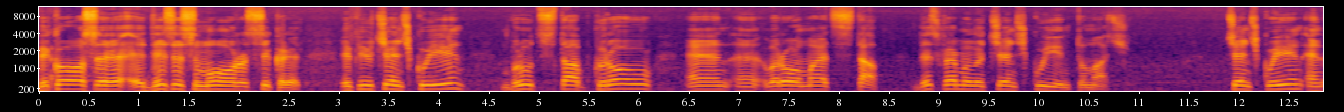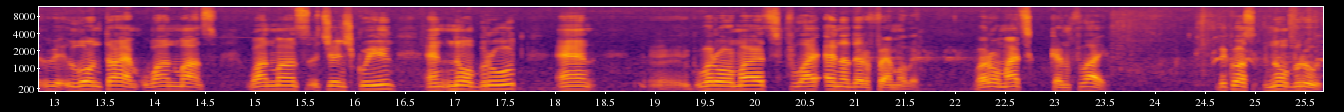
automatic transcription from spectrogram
Because uh, this is more secret. If you change queen, brood stop grow, and uh, varroa mites stop. This family change queen too much. Change queen and long time, one month. One month change queen and no brood and uh, varroa mites fly another family. Varroa mites can fly because no brood.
